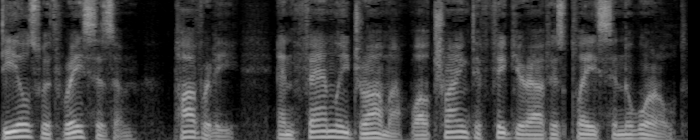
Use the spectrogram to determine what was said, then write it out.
deals with racism, poverty, and family drama while trying to figure out his place in the world.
